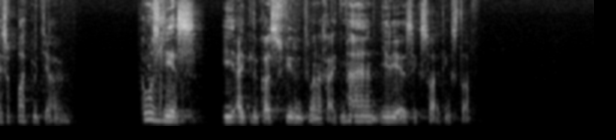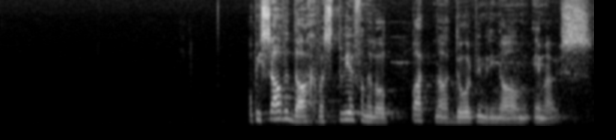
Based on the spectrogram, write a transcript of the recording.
Hy's op pad met jou. Kom ons lees hier uit Lukas 24 uit. Man, hierdie is exciting stuff. Op dieselfde dag was twee van hulle op pad na 'n dorpie met die naam Emmaus.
